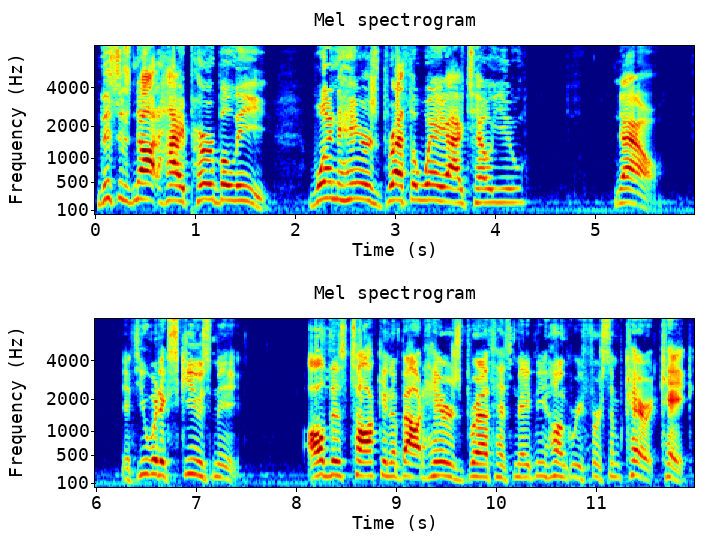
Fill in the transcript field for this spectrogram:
This is not hyperbole. One hair's breadth away, I tell you. Now, if you would excuse me, all this talking about hair's breadth has made me hungry for some carrot cake.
